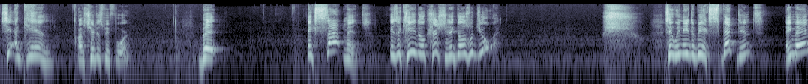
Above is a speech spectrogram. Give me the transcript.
See, again, I've shared this before. But excitement is a key to a Christian. It goes with joy. Shh. See, we need to be expectant. Amen?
